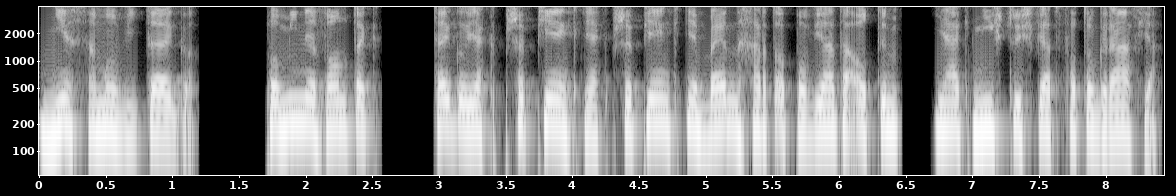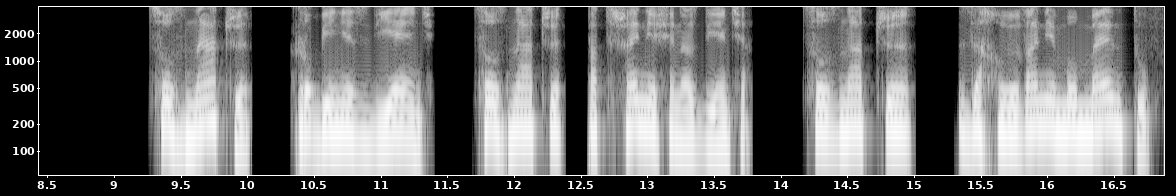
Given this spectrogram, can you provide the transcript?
niesamowitego. Pominę wątek tego, jak przepięknie, jak przepięknie Bernhard opowiada o tym, jak niszczy świat fotografia. Co znaczy robienie zdjęć, co znaczy patrzenie się na zdjęcia, co znaczy zachowywanie momentów,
